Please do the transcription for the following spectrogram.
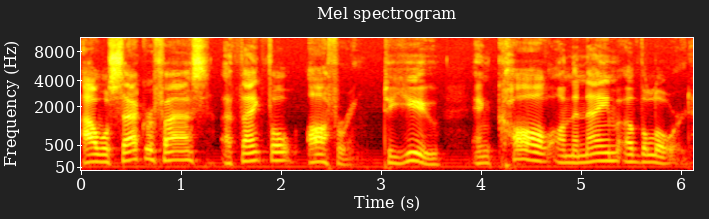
I will sacrifice a thankful offering to you and call on the name of the Lord.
